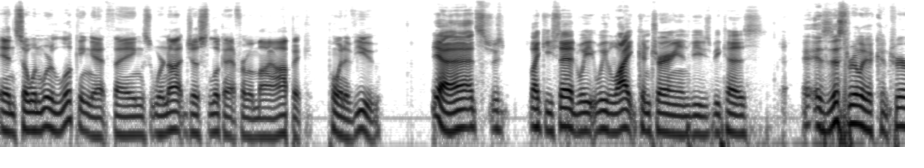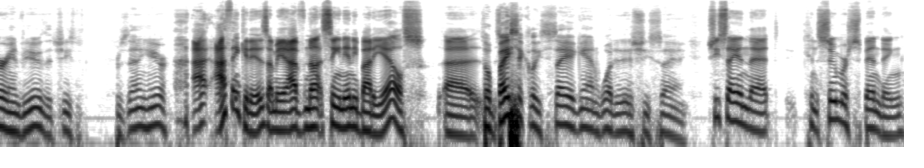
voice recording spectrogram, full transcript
and so when we're looking at things, we're not just looking at from a myopic point of view. Yeah, it's just, like you said, we, we like contrarian views because Is this really a contrarian view that she's presenting here? I, I think it is. I mean, I've not seen anybody else. Uh, So basically, say again what it is she's saying. she's saying that consumer spending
